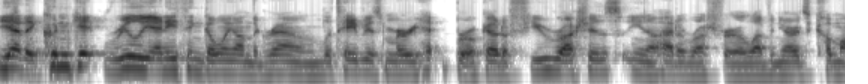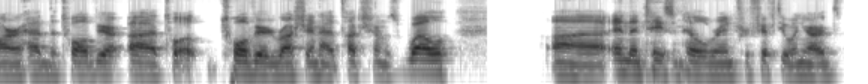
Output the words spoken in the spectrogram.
Yeah, they couldn't get really anything going on the ground. Latavius Murray broke out a few rushes. You know, had a rush for 11 yards. Kamara had the 12 yard uh, 12, 12 yard rush and had a touchdown as well. Uh, and then Taysom Hill ran for 51 yards,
